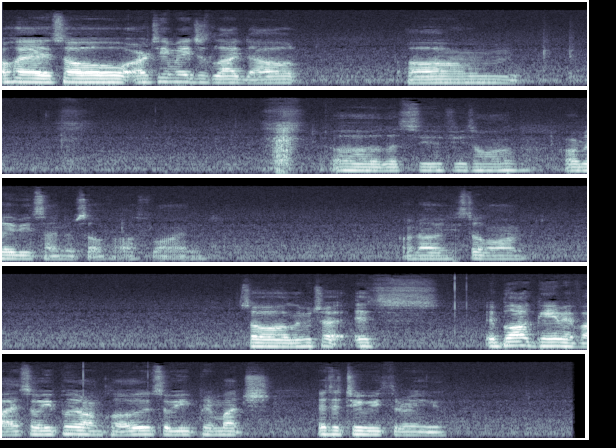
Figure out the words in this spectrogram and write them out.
Okay, so our teammate just lagged out. Um. Uh, let's see if he's on, or maybe he signed himself offline. Oh no, he's still on. So let me try. It's it blocked game advice, so he put it on closed. So he pretty much it's a two v three.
